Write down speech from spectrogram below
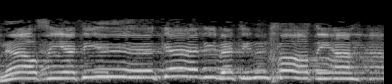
نَاصِيَةٍ كَاذِبَةٍ خَاطِئَةٍ.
